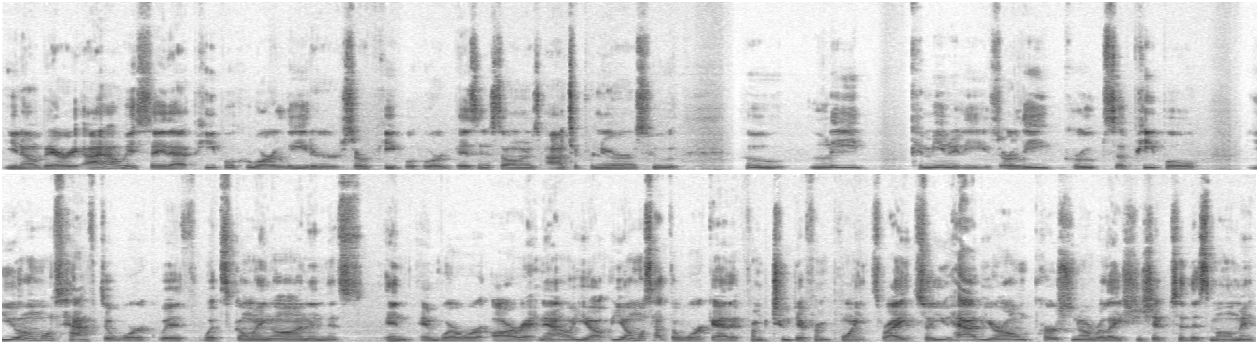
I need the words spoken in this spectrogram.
you know, Barry. I always say that people who are leaders or people who are business owners, entrepreneurs who who lead communities or lead groups of people, you almost have to work with what's going on in this in, in where we are right now. You, you almost have to work at it from two different points, right? So you have your own personal relationship to this moment,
